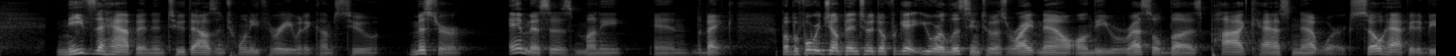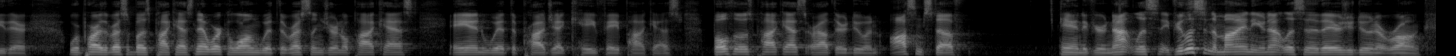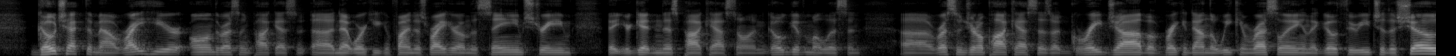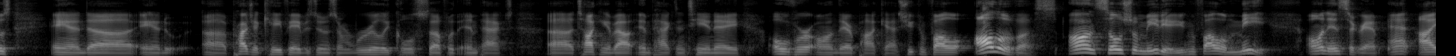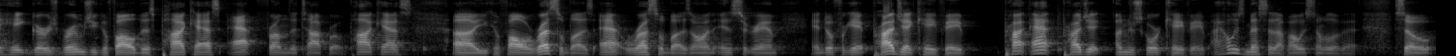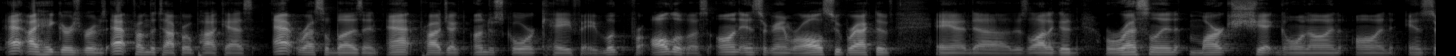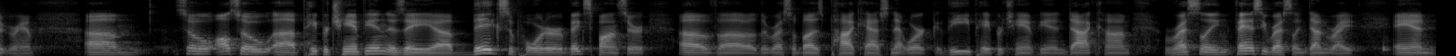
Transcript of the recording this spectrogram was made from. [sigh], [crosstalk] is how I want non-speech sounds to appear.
needs to happen in 2023 when it comes to Mr. and Mrs. Money in the Bank. But before we jump into it, don't forget you are listening to us right now on the WrestleBuzz Podcast Network. So happy to be there. We're part of the WrestleBuzz Podcast Network, along with the Wrestling Journal Podcast and with the Project Kayfabe Podcast. Both of those podcasts are out there doing awesome stuff. And if you're not listening, if you're listening to mine and you're not listening to theirs, you're doing it wrong. Go check them out right here on the Wrestling Podcast uh, Network. You can find us right here on the same stream that you're getting this podcast on. Go give them a listen. Uh, wrestling Journal Podcast does a great job of breaking down the week in wrestling, and they go through each of the shows. And uh, and uh, Project Kayfabe is doing some really cool stuff with Impact, uh, talking about Impact and TNA over on their podcast. You can follow all of us on social media. You can follow me on Instagram at I Hate Gerge Brooms. You can follow this podcast at From the Top Rope Podcast. Uh, you can follow WrestleBuzz at WrestleBuzz on Instagram. And don't forget Project Kayfabe Pro, at project underscore kayfabe. I always mess it up. I always stumble over that. So at I hate Gerge Brooms, at from the top rope podcast, at WrestleBuzz, and at project underscore kayfabe. Look for all of us on Instagram. We're all super active, and uh, there's a lot of good wrestling mark shit going on on Instagram. Um, so also, uh, Paper Champion is a uh, big supporter, big sponsor of uh, the WrestleBuzz podcast network, thepaperchampion.com, wrestling, fantasy wrestling done right. And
